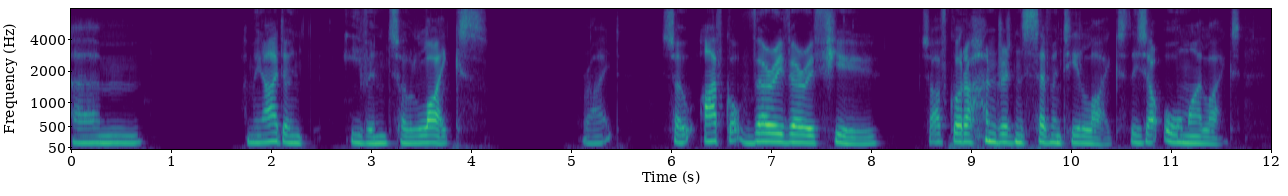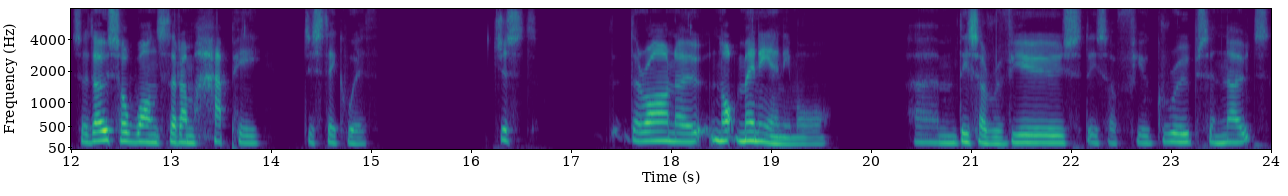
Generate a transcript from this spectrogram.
um, I mean, I don't even, so likes, right? So I've got very, very few. So I've got 170 likes. These are all my likes. So those are ones that I'm happy to stick with. Just, there are no, not many anymore. Um, these are reviews, these are few groups and notes.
